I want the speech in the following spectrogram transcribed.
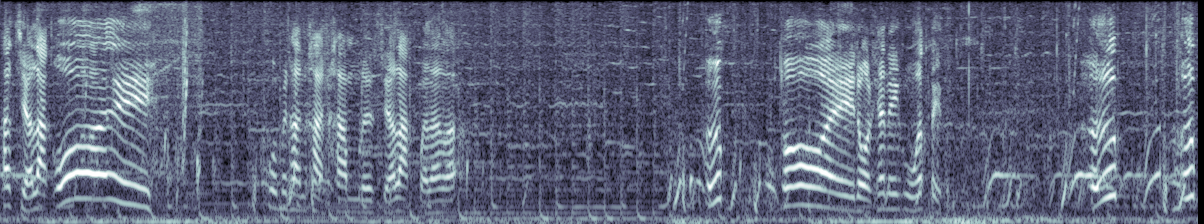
ถ้าเสียหลัก โอ้ยพูดไม่ทันขาดคำเลยเสียหลักไปแล้วละ อึ๊บโอ้ย โดดแค่นี้กูก็ติดอึ๊บอึ๊บ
